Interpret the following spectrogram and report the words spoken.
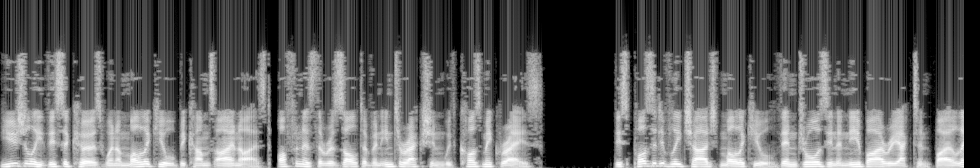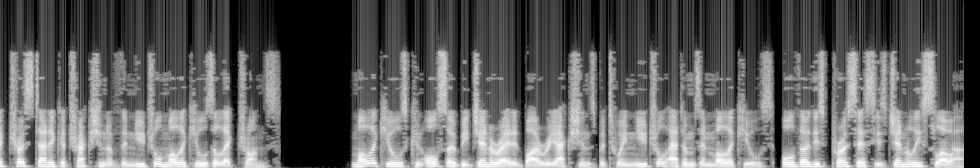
Usually this occurs when a molecule becomes ionized, often as the result of an interaction with cosmic rays. This positively charged molecule then draws in a nearby reactant by electrostatic attraction of the neutral molecule's electrons. Molecules can also be generated by reactions between neutral atoms and molecules, although this process is generally slower.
